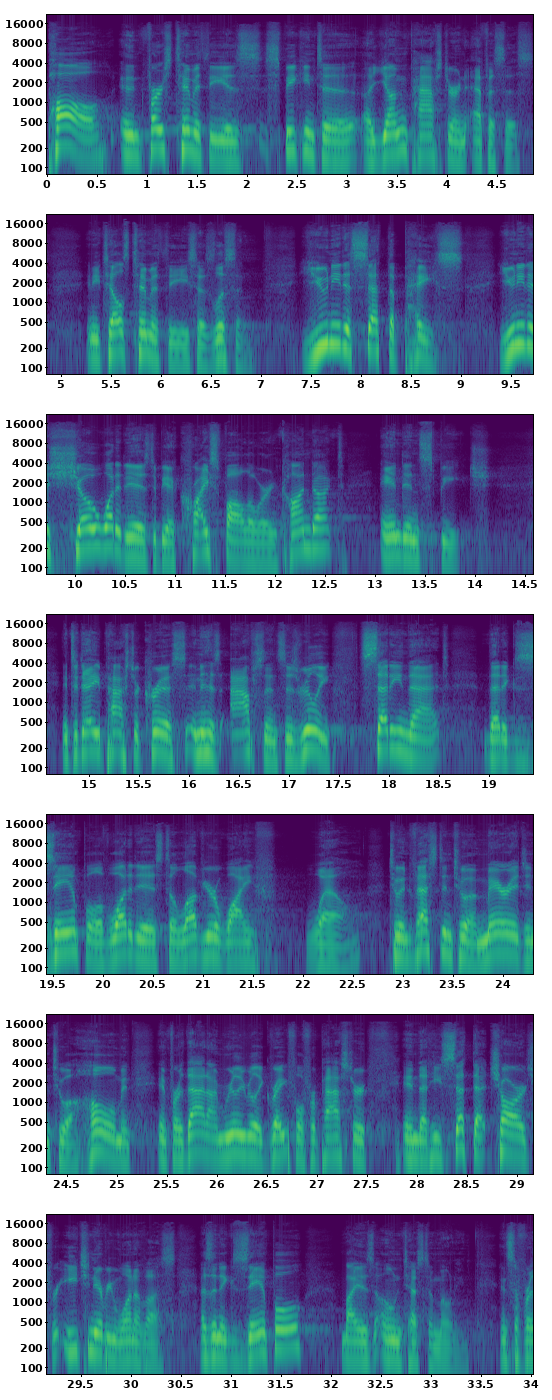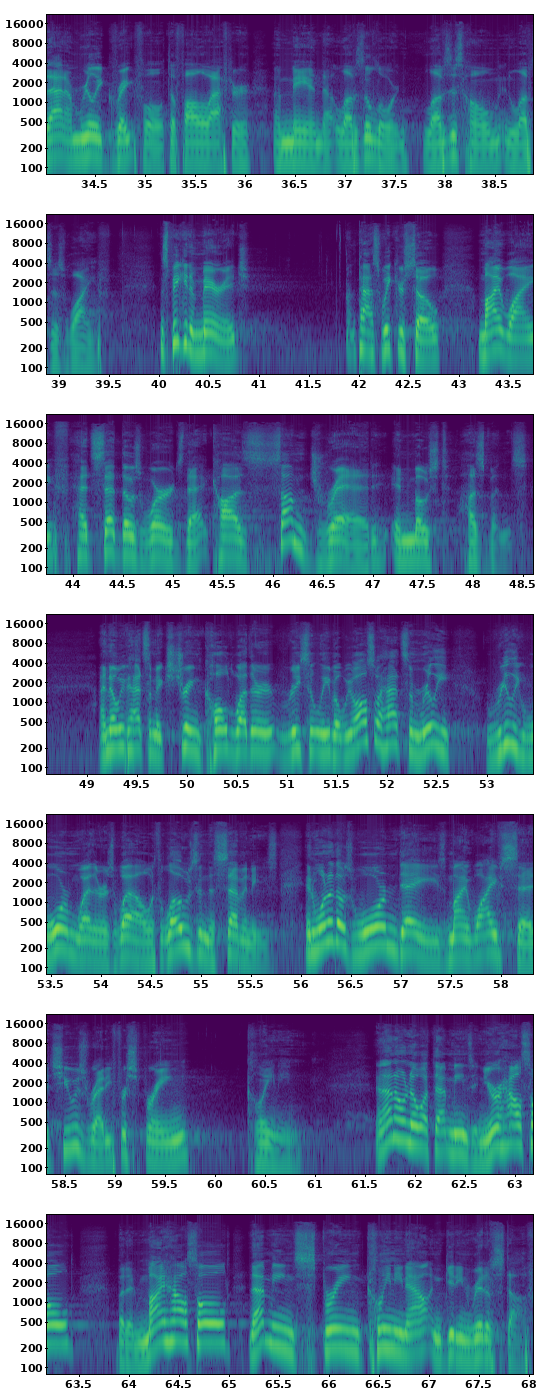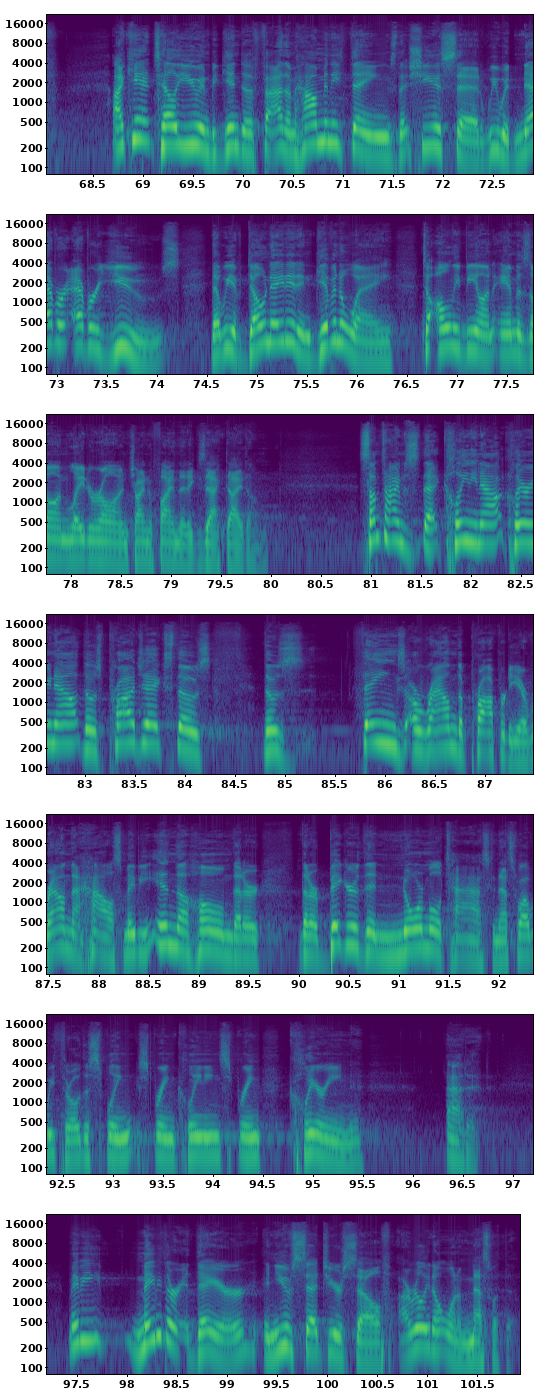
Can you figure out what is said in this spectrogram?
Paul in 1 Timothy is speaking to a young pastor in Ephesus. And he tells Timothy, he says, Listen, you need to set the pace. You need to show what it is to be a Christ follower in conduct and in speech. And today, Pastor Chris, in his absence, is really setting that, that example of what it is to love your wife well, to invest into a marriage, into a home. And, and for that, I'm really, really grateful for Pastor in that he set that charge for each and every one of us as an example by his own testimony. And so for that, I'm really grateful to follow after a man that loves the Lord, loves his home, and loves his wife. And speaking of marriage, the past week or so, my wife had said those words that cause some dread in most husbands. I know we've had some extreme cold weather recently, but we also had some really, really warm weather as well, with lows in the 70s. In one of those warm days, my wife said she was ready for spring cleaning. And I don't know what that means in your household, but in my household, that means spring cleaning out and getting rid of stuff. I can't tell you and begin to fathom how many things that she has said we would never ever use that we have donated and given away to only be on Amazon later on trying to find that exact item. Sometimes that cleaning out, clearing out those projects, those, those things around the property, around the house, maybe in the home that are, that are bigger than normal tasks. And that's why we throw the spring, spring cleaning, spring clearing at it. Maybe maybe they're there and you've said to yourself, I really don't want to mess with it.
